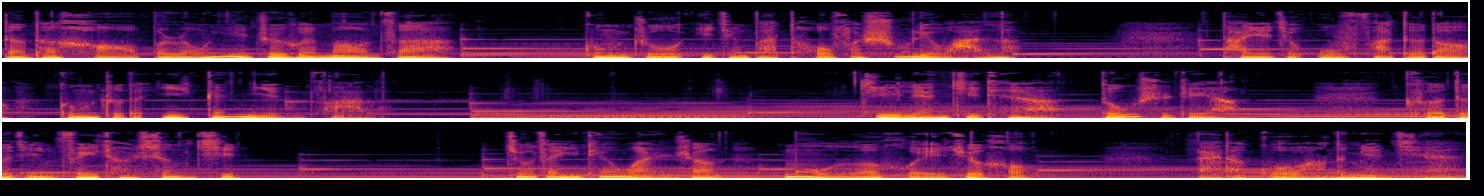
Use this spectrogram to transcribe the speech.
等他好不容易追回帽子，公主已经把头发梳理完了，他也就无法得到公主的一根银发了。接连几天啊，都是这样。柯德金非常生气。就在一天晚上，木鹅回去后，来到国王的面前，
